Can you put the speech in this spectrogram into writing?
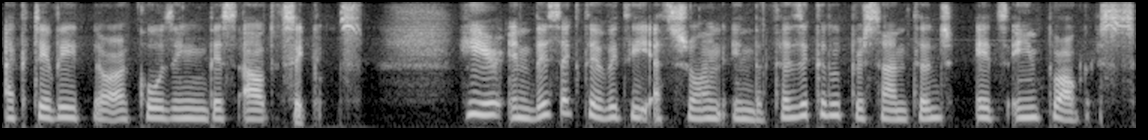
activity that are causing this out of sequence. Here in this activity as shown in the physical percentage, it's in progress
